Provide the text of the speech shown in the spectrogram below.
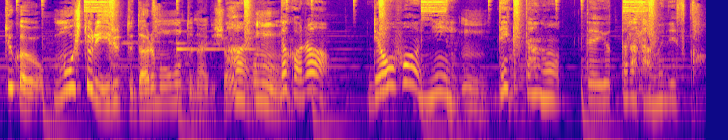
っていうかもう一人いるって誰も思ってないでしょ、はい。うん、だから両方にうん。できたのって言ったらダメですか？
